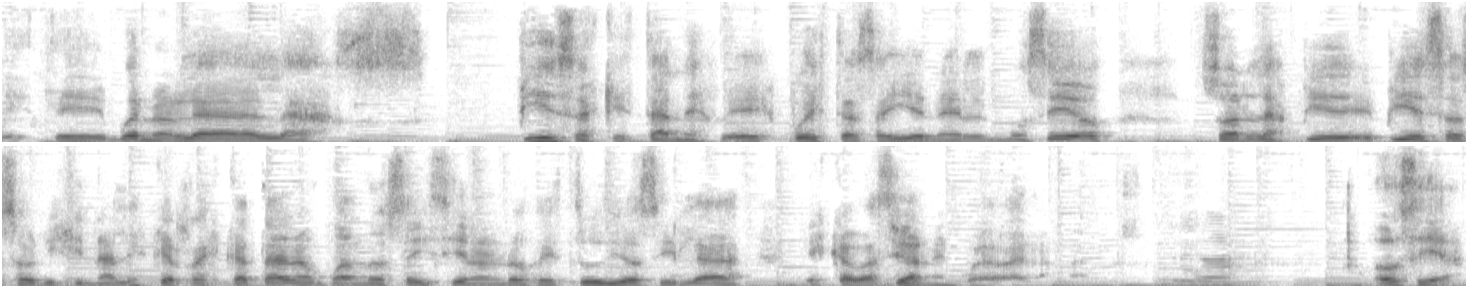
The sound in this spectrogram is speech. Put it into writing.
Este, bueno, las piezas que están expuestas ahí en el museo son las piezas originales que rescataron cuando se hicieron los estudios y la excavación en Cueva de las Manos. O sea,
